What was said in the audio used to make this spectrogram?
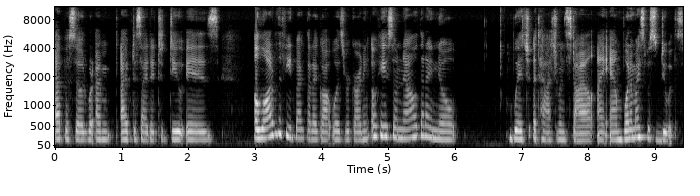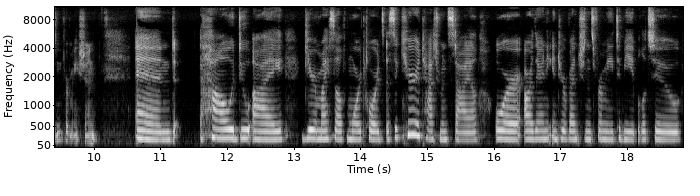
episode, what I'm I've decided to do is a lot of the feedback that I got was regarding okay, so now that I know which attachment style I am, what am I supposed to do with this information? And how do I gear myself more towards a secure attachment style, or are there any interventions for me to be able to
